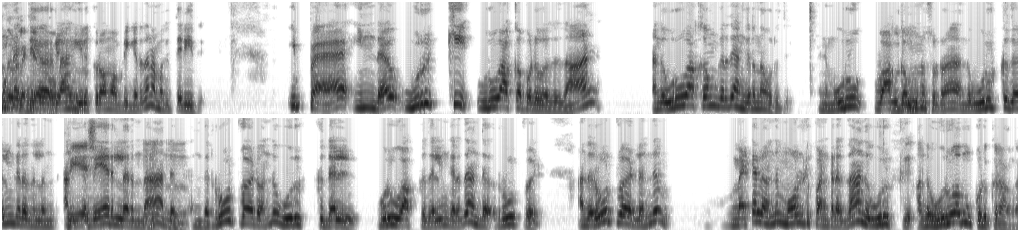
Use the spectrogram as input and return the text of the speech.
முன்னேற்றியவர்களாக. இருக்கிறோம் அப்படிங்கிறது நமக்கு தெரியுது. இப்ப இந்த உருக்கி உருவாக்கப்படுவதுதான் அந்த உருவாக்கம்ங்கிறது அங்கிருந்து வருது. உருவாக்கம்னு சொல்றோம் அந்த உருக்குதல்ங்கிறதுல இருந்து- அந்த. வேர்ல இருந்தா அந்த. அந்த ரூட் வேர்டு வந்து உருக்குதல் உருவாக்குதல்ங்கிறது அந்த ரூட் வேர்டு அந்த ரூட் வேர்ட்ல இருந்து மெட்டலை வந்து மோல்ட் பண்றது தான் அந்த உருக்கு. அந்த உருவம் கொடுக்குறாங்க.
